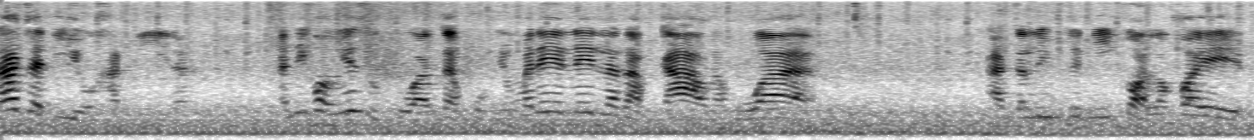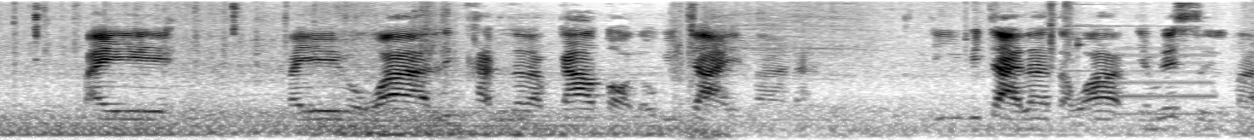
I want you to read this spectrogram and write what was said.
น่าจะดีกว่าคันนี้นะ อันนี้ความคิดส่วนตัวแต่ผมยังไม่ได้เล่นระดับเก้านะเพราะว่าอาจจะริมตัวนี้ก่อนแล้วค่อยไปไปบอกว่าเล่นคันระดับเก้าต่อแล้ววิจัยมานะดีวิจัยแล้วแต่ว่ายังไม่ได้ซื้อมา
